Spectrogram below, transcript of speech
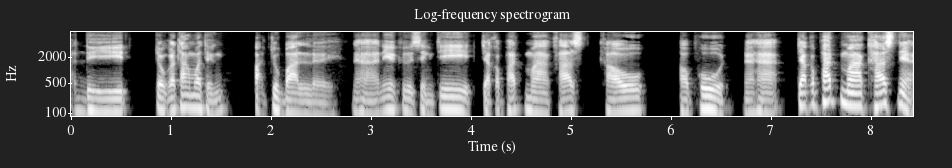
อดีตจนกระทั่งมาถึงปัจจุบันเลยนะฮะนี่คือสิ่งที่จักรพรรดิมาคัสเขา เขาพูดนะฮะจักรพรรดิมาคัสเนี่ย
